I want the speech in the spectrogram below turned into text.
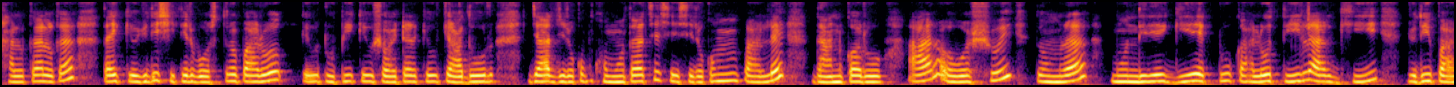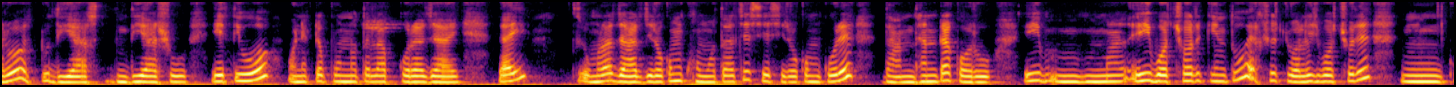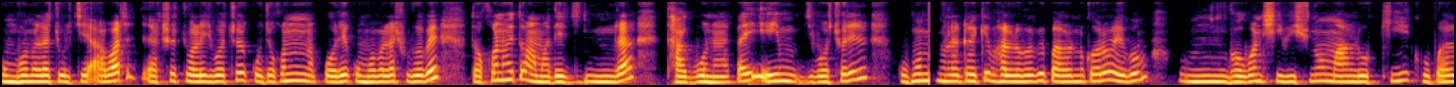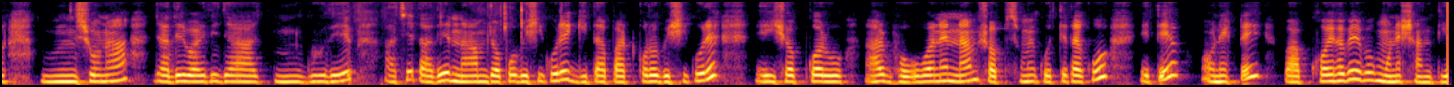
হালকা হালকা, তাই কেউ যদি শীতের বস্ত্র পারো, কেউ টুপি, কেউ সোয়েটার, কেউ চাদর, যার যেরকম ক্ষমতা আছে সে সেরকম পারলে দান করো। আর অবশ্যই তোমরা মন্দিরে গিয়ে একটু কালো তিল আর ঘি যদি পারো, একটু দিয়ে আস, দিয়ে আসো। এতেও অনেকটা পূর্ণতা লাভ করা যায়। তাই তোমরা যার যেরকম ক্ষমতা আছে, সে সেরকম করে দান ধ্যানটা করো। এই এই বছর কিন্তু একশো চুয়াল্লিশ বছরে কুম্ভমেলা চলছে। আবার একশো চুয়াল্লিশ বছর যখন পরে কুম্ভমেলা শুরু হবে, তখন হয়তো আমাদেররা থাকব না। তাই এই বছরের কুম্ভ মেলাটাকে ভালোভাবে পালন করো এবং ভগবান শ্রী বিষ্ণু, মা লক্ষ্মী, গোপাল সোনা যাদের বাড়িতে যা গুরুদেব আছে তাদের নাম জপ বেশি করে, গীতা পাঠ করো বেশি করে এই সব করো। আর ভগবানের নাম সবসময় করতে থাকো, এতে অনেকটাই পাপ ক্ষয় হবে এবং মনের শান্তি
